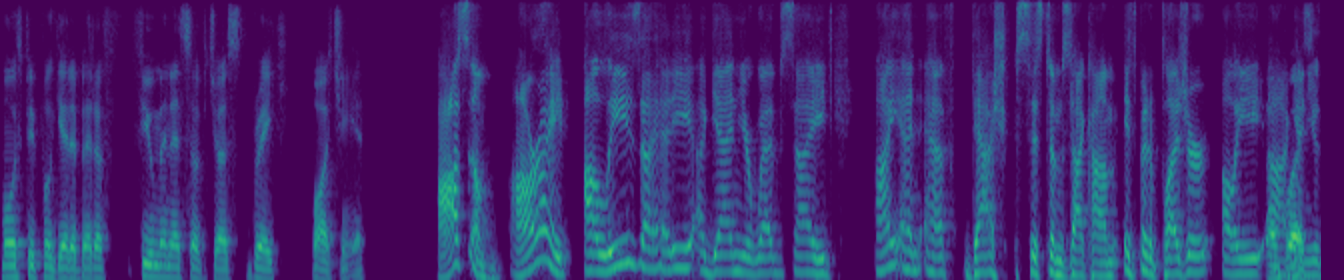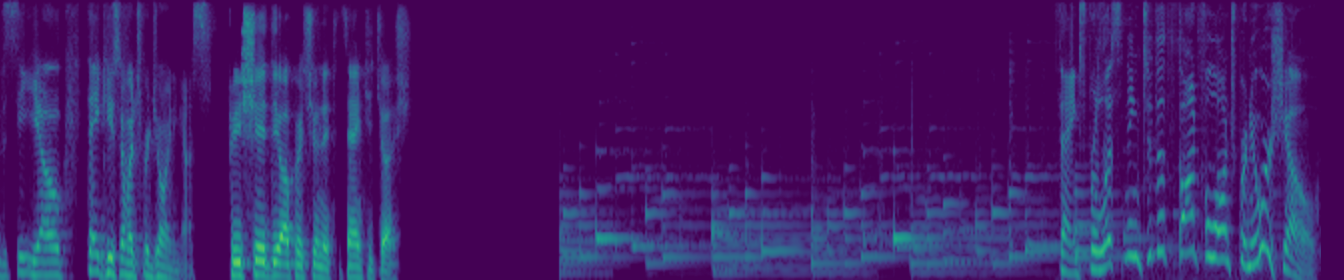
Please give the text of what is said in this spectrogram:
most people get a bit of few minutes of just break watching it Awesome. All right. Ali Zahedi, again, your website inf-systems.com. It's been a pleasure, Ali. Uh, again, you're the CEO. Thank you so much for joining us. Appreciate the opportunity. Thank you, Josh. Thanks for listening to the Thoughtful Entrepreneur Show.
